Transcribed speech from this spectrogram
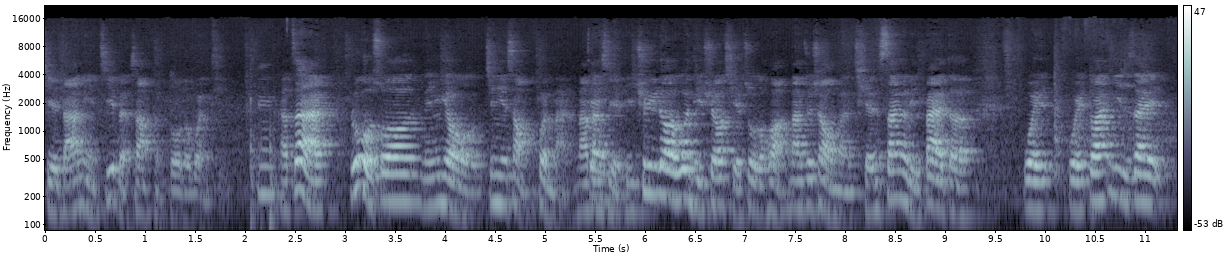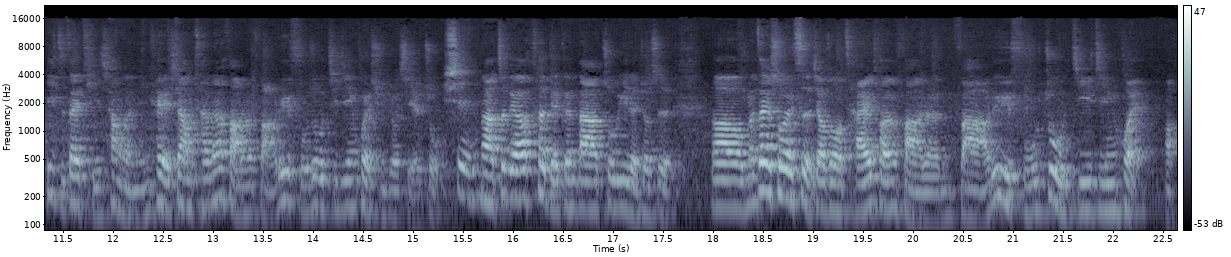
解答你基本上很多的问题。嗯，那再来，如果说您有经济上有困难，那但是也的确遇到的问题需要协助的话，那就像我们前三个礼拜的尾尾端一直在一直在提倡的，您可以向台湾法人法律辅助基金会寻求协助。是，那这个要特别跟大家注意的就是。呃，我们再说一次，叫做财团法人法律扶助基金会。哦，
